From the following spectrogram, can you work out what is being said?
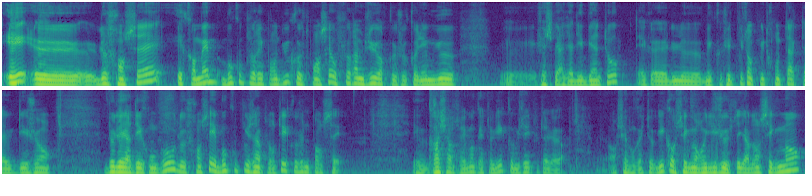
Et euh, le français est quand même beaucoup plus répandu que je pensais au fur et à mesure que je connais mieux. Euh, j'espère y aller bientôt, mais que j'ai de plus en plus de contact avec des gens de l'ère des Congo. Le français est beaucoup plus implanté que je ne pensais grâce à l'enseignement catholique, comme je disais tout à l'heure. Enseignement catholique, enseignement religieux, c'est-à-dire l'enseignement,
